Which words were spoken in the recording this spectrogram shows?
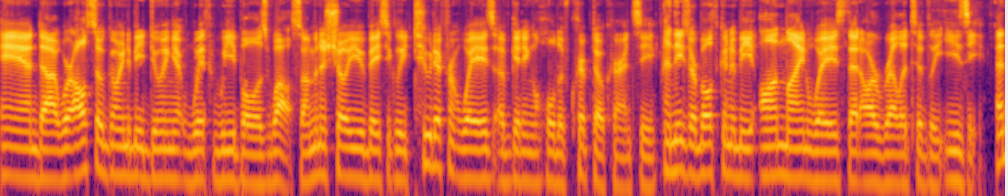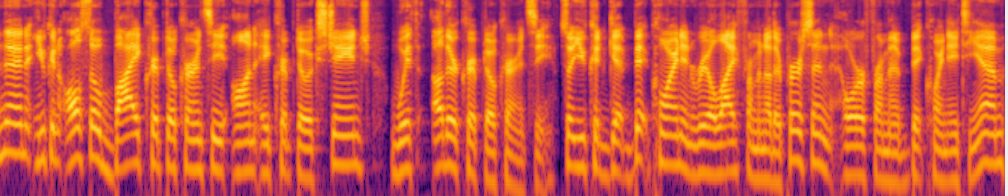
and uh, we're also going to be doing it with Webull as well. So I'm going to show you basically two different ways of getting a hold of cryptocurrency. And these are both going to be online ways that are relatively easy. And then you can also buy cryptocurrency on a crypto exchange with other cryptocurrency. So you could get Bitcoin in real life from another person or from a Bitcoin ATM,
